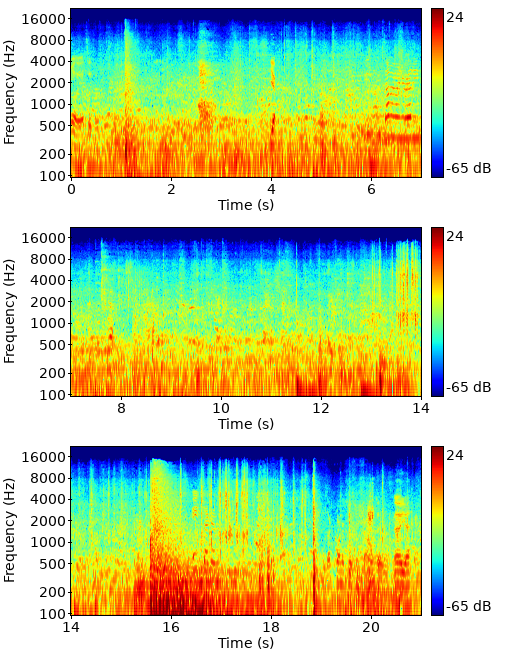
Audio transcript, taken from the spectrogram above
Oh, yeah, that's it. Yep. Tell me when you're ready. Yep. Eight seconds. Is that corner system trying to? Uh, yeah.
